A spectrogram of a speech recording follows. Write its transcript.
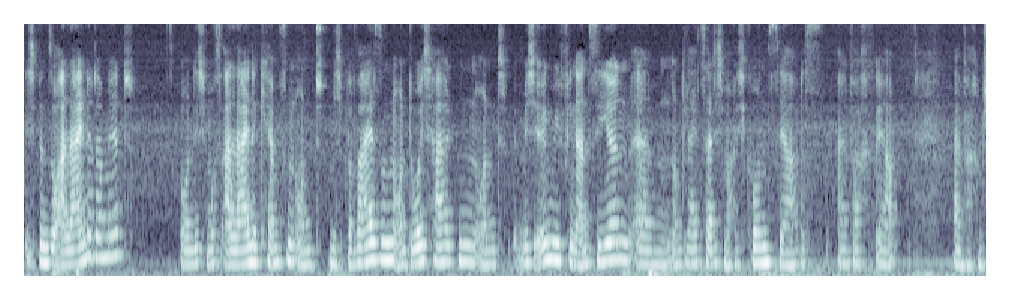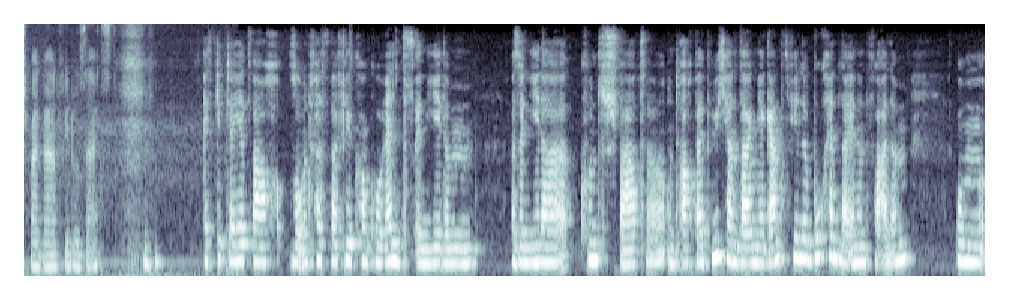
ich bin so alleine damit und ich muss alleine kämpfen und mich beweisen und durchhalten und mich irgendwie finanzieren ähm, und gleichzeitig mache ich Kunst. Ja, das ist einfach, ja, einfach ein Spagat, wie du sagst. Es gibt ja jetzt auch so unfassbar viel Konkurrenz in jedem, also in jeder Kunstsparte und auch bei Büchern sagen ja ganz viele BuchhändlerInnen vor allem, um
